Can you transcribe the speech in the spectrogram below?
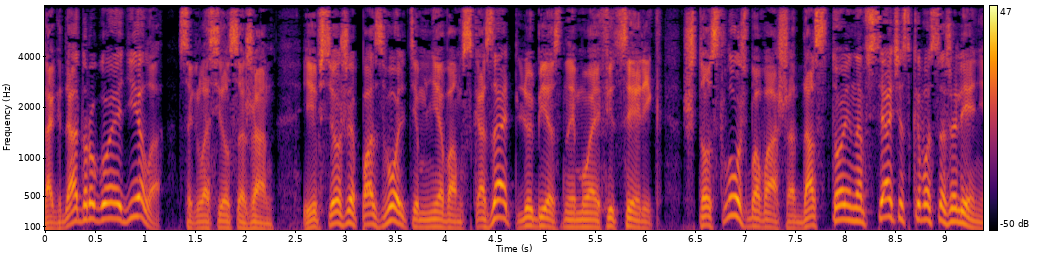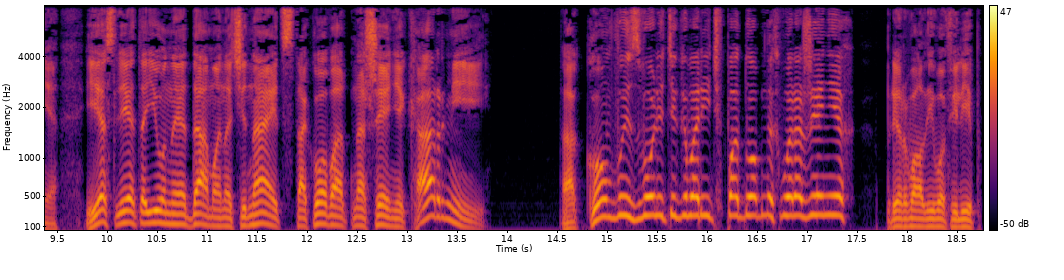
«Тогда другое дело», — согласился Жан. «И все же позвольте мне вам сказать, любезный мой офицерик, что служба ваша достойна всяческого сожаления. Если эта юная дама начинает с такого отношения к армии...» «О ком вы изволите говорить в подобных выражениях?» — прервал его Филипп.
